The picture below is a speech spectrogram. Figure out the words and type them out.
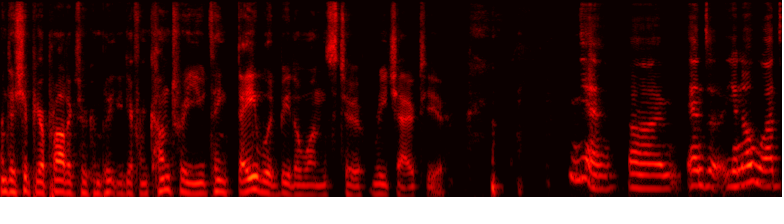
when they ship your product to a completely different country, you'd think they would be the ones to reach out to you. Yeah, um, and uh, you know what?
